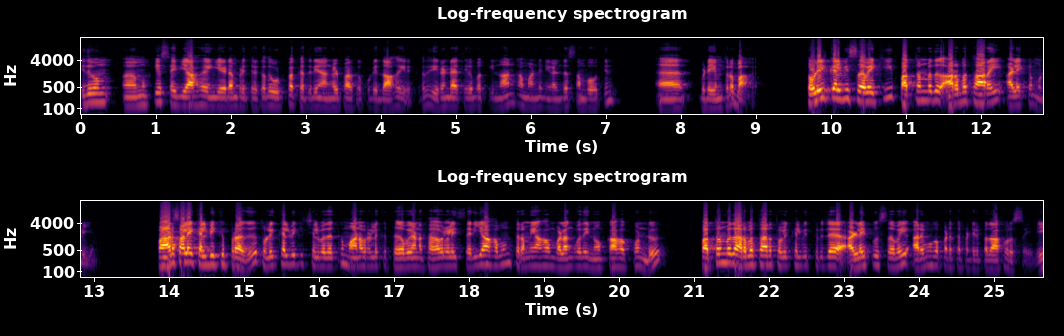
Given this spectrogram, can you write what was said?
இதுவும் அஹ், முக்கிய செய்தியாக இங்கே இடம் பிடித்திருக்கிறது. உட்பக்கத்திலே நாங்கள் பார்க்கக்கூடியதாக இருக்கிறது. இரண்டாயிரத்தி இருபத்தி நான்காம் ஆண்டு நிகழ்ந்த சம்பவத்தின் விடயம் தொடர்பாக. தொழிற்கல்வி சேவைக்கு பத்தொன்பது அறுபத்தாறை அழைக்க முடியும். பாடசாலை கல்விக்கு பிறகு தொழிற்கல்விக்கு செல்வதற்கு மாணவர்களுக்கு தேவையான தகவல்களை சரியாகவும் திறமையாகவும் வழங்குவதை நோக்காக கொண்டு பத்தொன்பது அறுபத்தாறு தொழிற்கல்வி துரித அழைப்பு சேவை அறிமுகப்படுத்தப்பட்டிருப்பதாக ஒரு செய்தி.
